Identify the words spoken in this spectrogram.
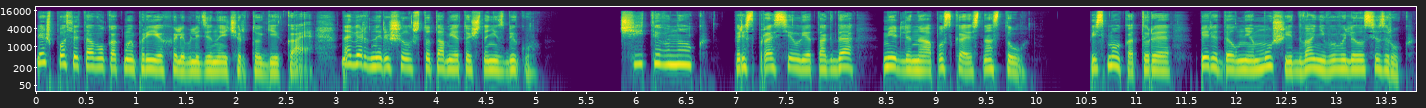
лишь после того, как мы приехали в ледяные чертоги Икая. Наверное, решил, что там я точно не сбегу. «Чей ты внук?» — переспросил я тогда, медленно опускаясь на стул. Письмо, которое передал мне муж, едва не вывалилось из рук.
